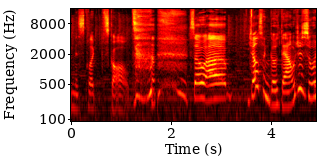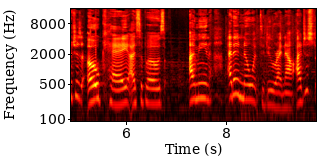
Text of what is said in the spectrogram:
Misclicked Scald. so, uh, Jellicent goes down, which is, which is okay, I suppose. I mean, I didn't know what to do right now. I just,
